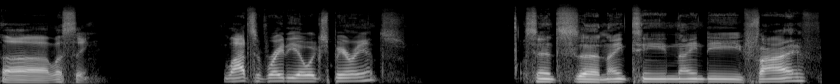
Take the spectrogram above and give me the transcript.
Uh, let's see. Lots of radio experience since uh, 1995.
